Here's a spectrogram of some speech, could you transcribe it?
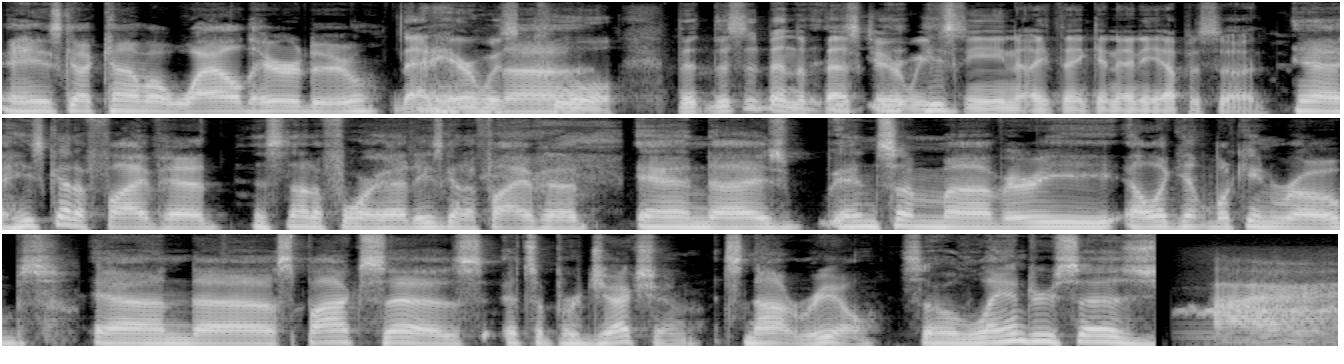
and he's got kind of a wild hairdo. That hair was uh, cool. Th- This has been the best hair we've seen, I think, in any episode. Yeah, he's got a five head. It's not a four head. He's got a five head, and uh, he's in some uh, very elegant looking robes. And uh, Spock says it's a projection. It's not real. So Landru says, I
